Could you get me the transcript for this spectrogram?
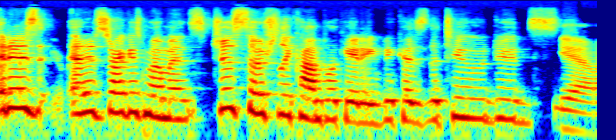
not it is. You're at its darkest moments just socially complicating because the two dudes Yeah.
